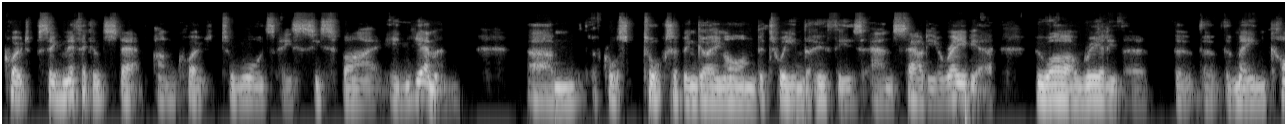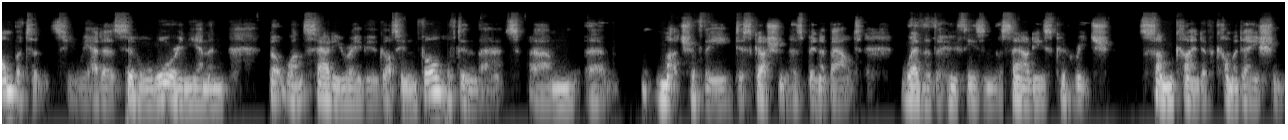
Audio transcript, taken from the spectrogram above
quote significant step unquote towards a ceasefire in Yemen. Um, of course, talks have been going on between the Houthis and Saudi Arabia, who are really the the, the, the, main combatants. We had a civil war in Yemen, but once Saudi Arabia got involved in that, um, uh, much of the discussion has been about whether the Houthis and the Saudis could reach some kind of accommodation.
